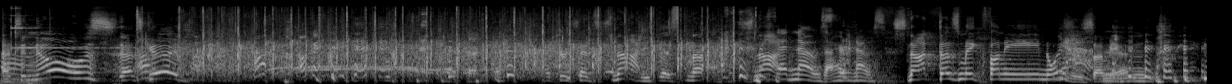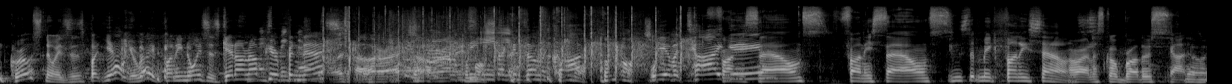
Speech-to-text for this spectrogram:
That's a nose. That's oh. good. Oh, Hector said snot. He said snot. Snot. Said nose. I heard nose. Snot does make funny noises. I mean, gross noises. But yeah, you're right. Funny noises. Get on up here, big finesse. All right. All right. 15 seconds on the clock. Come on. We have a tie Funny game. sounds. Funny sounds. Things that make funny sounds. All right, let's go, brothers. Got it. We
